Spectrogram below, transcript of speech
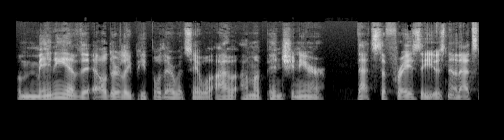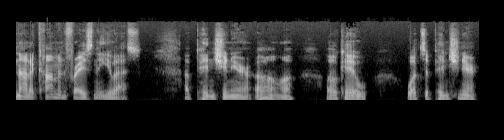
many of the elderly people there would say, well, I, I'm a pensioner. That's the phrase they use. Now, that's not a common phrase in the US. A pensioner. Oh, okay. What's a pensioner?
